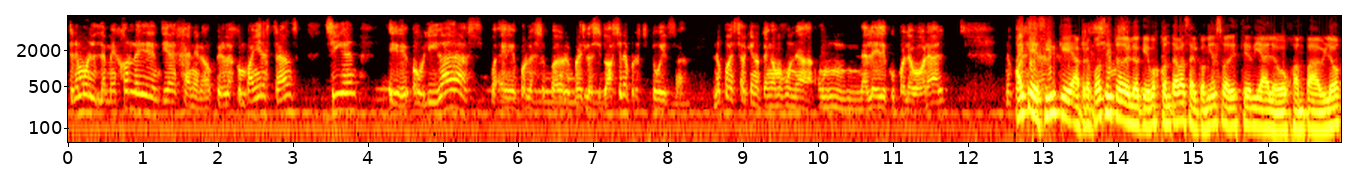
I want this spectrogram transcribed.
tenemos la mejor ley de identidad de género, pero las compañeras trans siguen eh, obligadas eh, por, la, por, situación a prostituirse. No puede ser que no tengamos una, una ley de cupo laboral, hay que decir que a propósito de lo que vos contabas al comienzo de este diálogo, Juan Pablo,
